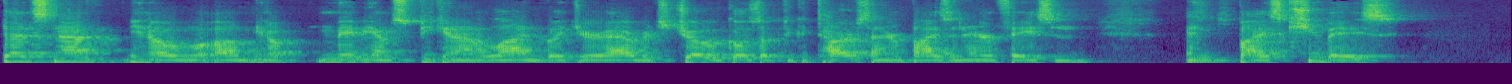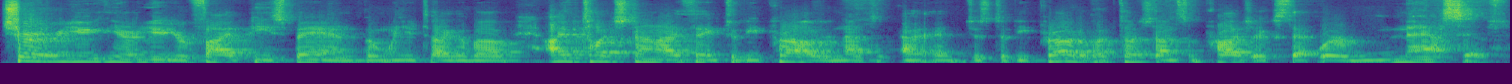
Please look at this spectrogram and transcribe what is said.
that's not you know um, you know maybe i'm speaking out of line but your average joe goes up to guitar center and buys an interface and and buys cubase. Sure you you know you're your five piece band but when you talk about i've touched on i think to be proud and not to, uh, just to be proud of i've touched on some projects that were massive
